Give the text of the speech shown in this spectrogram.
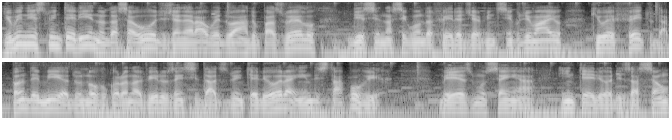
E o ministro interino da Saúde, general Eduardo Pazuello, disse na segunda-feira, dia 25 de maio, que o efeito da pandemia do novo coronavírus em cidades do interior ainda está por vir. Mesmo sem a interiorização,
